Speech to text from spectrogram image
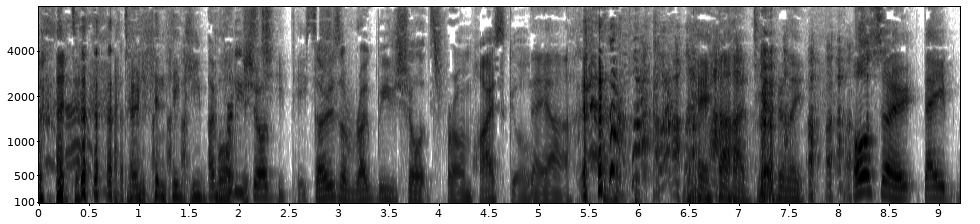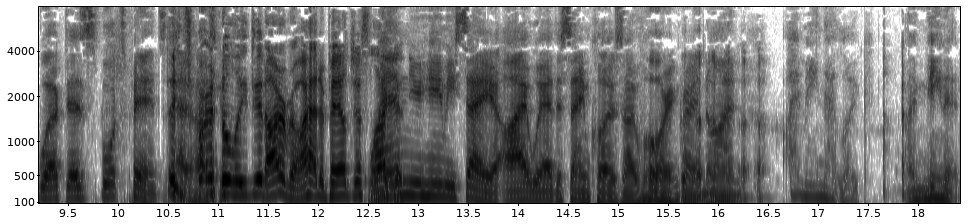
I, don't, I don't even think he bought. I'm bought pretty this sure cheap piece of those shit. are rugby shorts from high school. They are. they are, definitely. Also, they worked as sports pants. They at high school. totally did. I remember. I had a pair just like When it. you hear me say I wear the same clothes I wore in grade nine, I mean that, Luke. I mean it.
